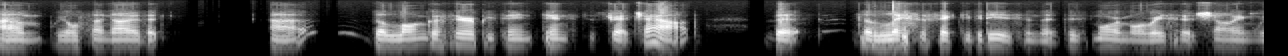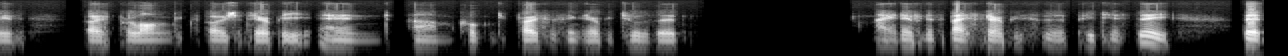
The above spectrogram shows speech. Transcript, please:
Um, we also know that uh, the longer therapy tends to stretch out, that the less effective it is, and that there's more and more research showing with both prolonged exposure therapy and um, cognitive processing therapy, two of the main evidence-based therapies for PTSD, that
